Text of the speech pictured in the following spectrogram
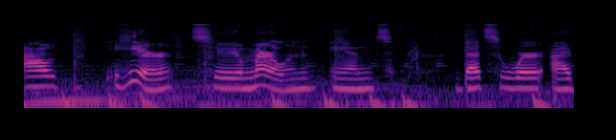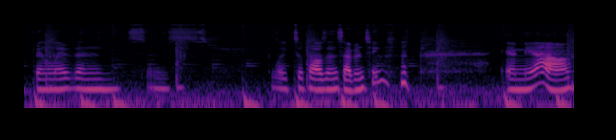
out here to Maryland, and that's where I've been living since like 2017. and yeah,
